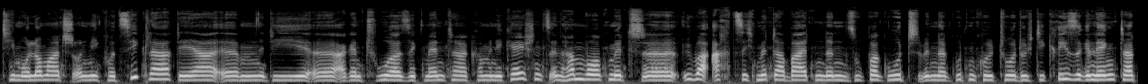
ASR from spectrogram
Timo Lomatsch und Nico Ziegler, der ähm, die äh, Agentur Segmenta Communications in Hamburg mit äh, über 80 Mitarbeitenden super gut in einer guten Kultur durch die Krise gelenkt hat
